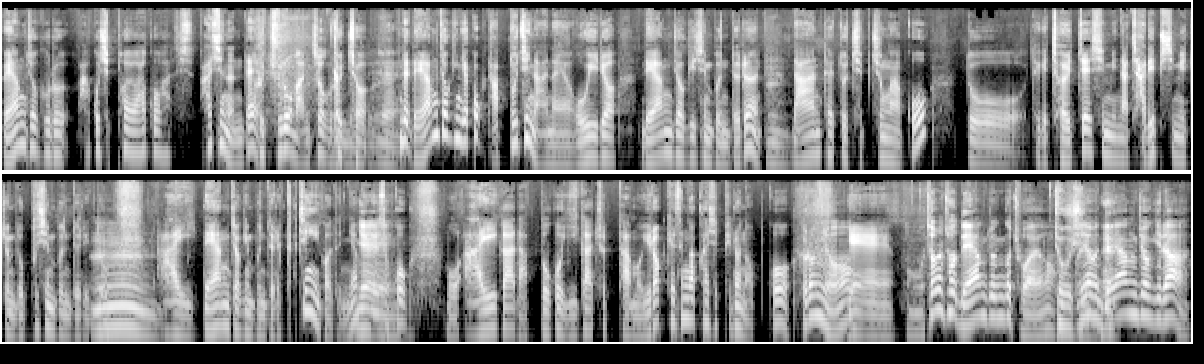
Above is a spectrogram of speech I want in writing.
외향적으로 하고 싶어요 하고 하시- 하시는데 그 주로 많죠, 그렇죠. 예. 근데 내향적인 게 꼭 나쁘진 않아요. 오히려 내향적이신 분들은 음. 나한테 또 집중하고 또 되게 절제심이나 자립심이 좀 높으신 분들이 또 음. 아이 내향적인 분들의 특징이거든요. 예. 그래서 꼭 뭐 아이가 나쁘고 이가 좋다 뭐 이렇게 생각하실 필요는 없고 그럼요. 예. 어, 저는 저 내향적인 거 좋아요. 좋으시죠? 왜냐면 네. 내향적이라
